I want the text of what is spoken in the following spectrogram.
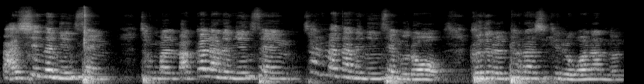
맛있는 인생, 정말 맛깔나는 인생, 살맛 나는 인생으로 그들을 변화시키기를. 아멘.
